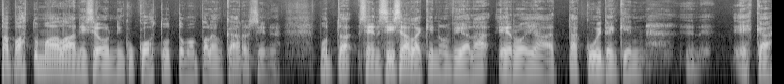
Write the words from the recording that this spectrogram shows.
tapahtuma-alaa, niin se on niin kuin kohtuuttoman paljon kärsinyt. Mutta sen sisälläkin on vielä eroja, että kuitenkin ehkä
